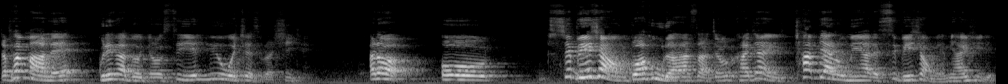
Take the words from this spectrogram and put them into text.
တစ်ဖက်မှာလည်းခုနကပြောကျွန်တော်စီရေးလျှို့ဝှက်ချက်ဆိုတာရှိတယ်အဲ့တော့ဟိုစစ်ဘေးချောင်တွားကူတာဟာစကျွန်တော်တို့တစ်ခါကျရင်ချပြလို့မရတဲ့စစ်ဘေးချောင်တွေအများကြီးရှိတယ်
